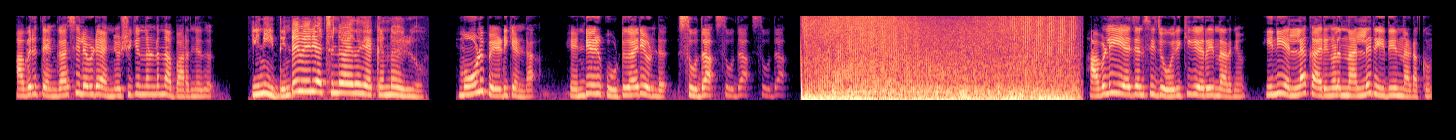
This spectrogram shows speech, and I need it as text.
അവർ തെങ്കാശിയിൽ എവിടെ അന്വേഷിക്കുന്നുണ്ടെന്നാ പറഞ്ഞത്. ഇനി ഇതിന്റെ പേര് അച്ഛന്റെ വായെന്ന് കേൾക്കേണ്ട വരുമോ മോൾ പേടിക്കണ്ട. എന്റെ ഒരു കൂട്ടുകാരിയുണ്ട്. സുധ. സുധ. സുധ. അവൾ ഈ ഏജൻസി ജോലിക്ക് കയറിയെന്നറിഞ്ഞു ഇനി എല്ലാ കാര്യങ്ങളും നല്ല രീതിയിൽ നടക്കും.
